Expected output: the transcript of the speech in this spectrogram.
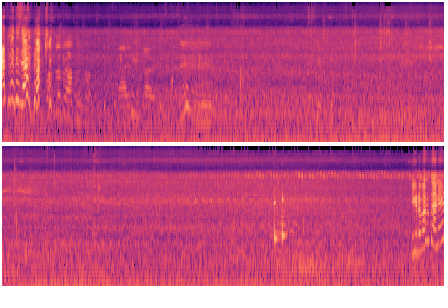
आतमध्ये जाऊन. इकडे बघता ना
